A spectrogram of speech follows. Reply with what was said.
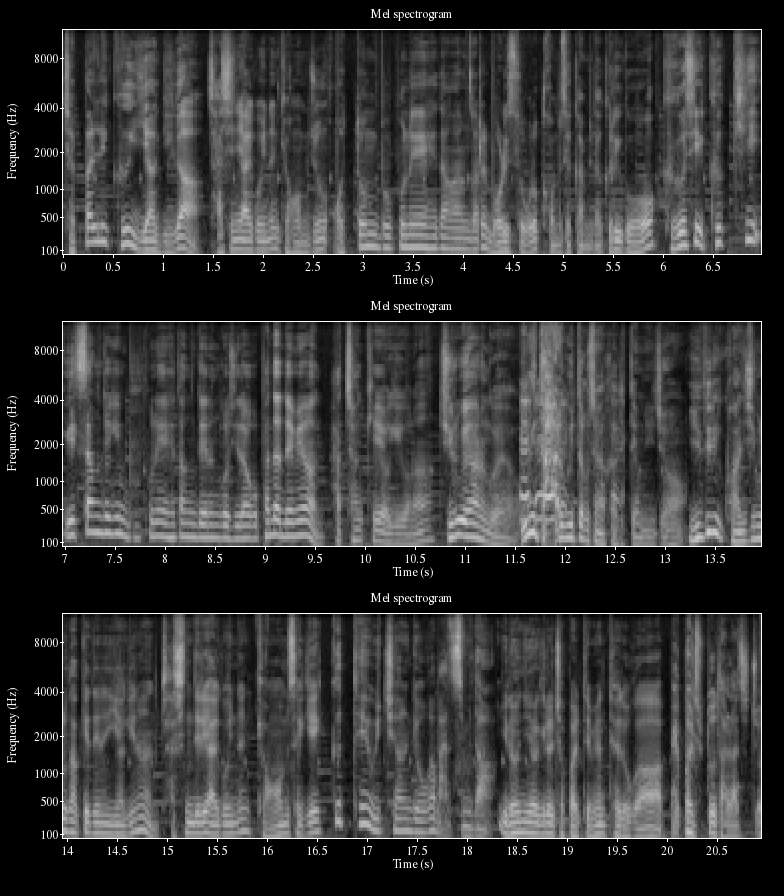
재빨리 그 이야기가 자신이 알고 있는 경험 중 어떤 부분에 해당하는가를 머릿속으로 검색합니다. 그리고 그것이 극히 일상적인 부분에 해당되는 것이라고 판단되면 하찮게 여기거나 지루해하는 거예요. 이미 다 알고 있다고 생각하기 때문이죠. 이들이 관심을 갖게 되는 이야기는 자신들이 알고 있는 경험 세계의 끝에 위치하는 경우가 많습니다. 이런 이야기를 접할 때면 태도가 180도 달라지죠.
